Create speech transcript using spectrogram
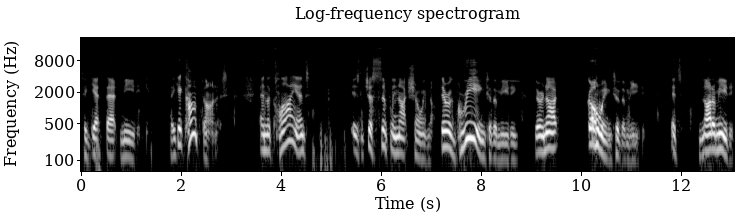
to get that meeting. They get comped on it. And the client is just simply not showing up. They're agreeing to the meeting, they're not going to the meeting. It's not a meeting.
